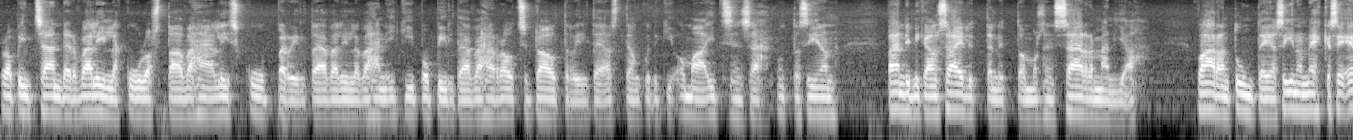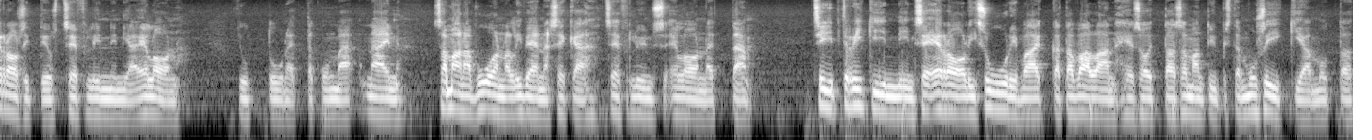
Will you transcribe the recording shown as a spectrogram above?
Robin Chander välillä kuulostaa vähän Alice Cooperilta ja välillä vähän Iggy Popilta ja vähän Roger Dalterilta ja sitten on kuitenkin oma itsensä, mutta siinä on bändi, mikä on säilyttänyt tuommoisen särmän ja vaaran tunteen. Ja siinä on ehkä se ero sitten just Jeff Lynnin ja Elon juttuun, että kun mä näin samana vuonna livenä sekä Jeff Lynns Elon että Cheap Trickin, niin se ero oli suuri, vaikka tavallaan he soittaa samantyyppistä musiikkia, mutta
